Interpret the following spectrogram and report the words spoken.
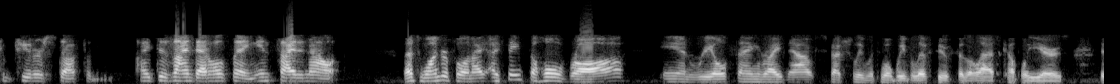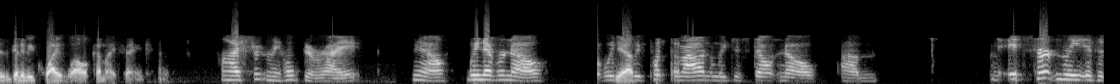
computer stuff, and I designed that whole thing inside and out that's wonderful. And I, I think the whole raw and real thing right now, especially with what we've lived through for the last couple of years, is going to be quite welcome, I think. I certainly hope you're right. You know, we never know. We Yep. we put them out and we just don't know. Um it certainly is a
